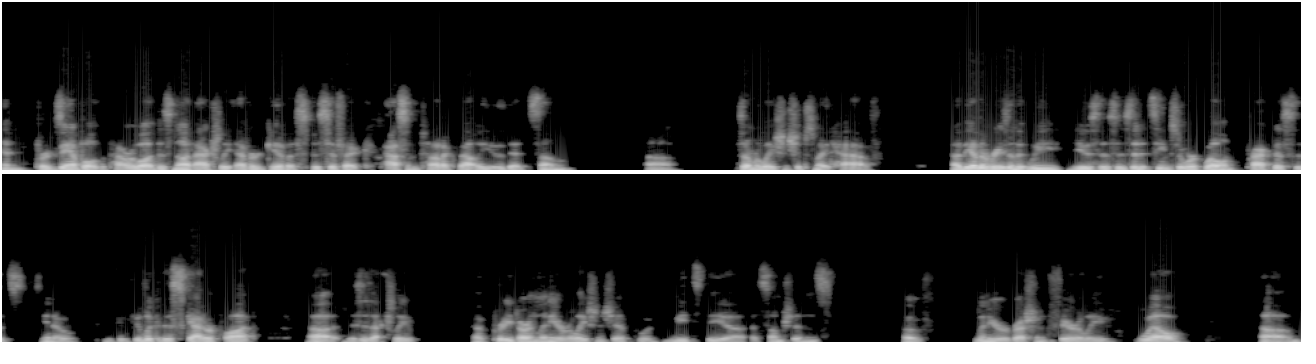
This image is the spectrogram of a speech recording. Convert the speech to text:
and for example, the power law does not actually ever give a specific asymptotic value that some uh, some relationships might have. Uh, the other reason that we use this is that it seems to work well in practice. It's you know if you look at this scatter plot, uh, this is actually a pretty darn linear relationship. Would meets the uh, assumptions of linear regression fairly well. Um,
